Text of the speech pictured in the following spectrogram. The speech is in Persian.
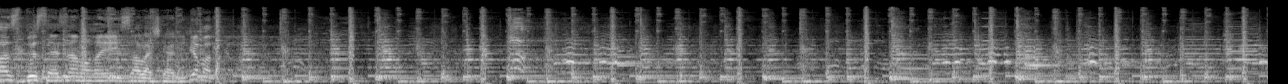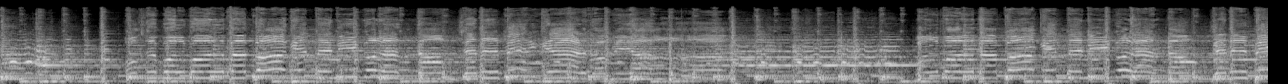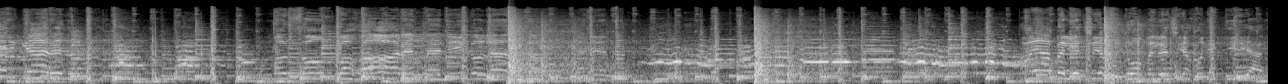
خاص دوست عزیزم آقای ایسا کردی بیا بالا دو ملوچی خود یک تیر یاد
